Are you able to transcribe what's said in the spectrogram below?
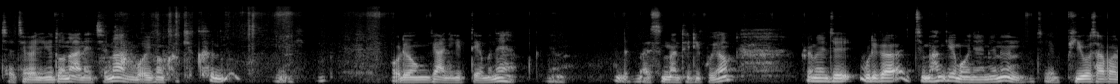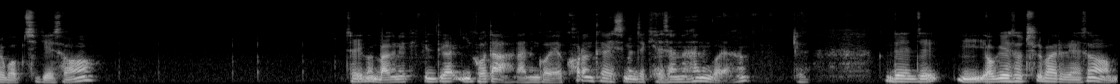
자, 제가 유도는 안 했지만 뭐 이건 그렇게 큰 어려운 게 아니기 때문에 그냥 말씀만 드리고요. 그러면 이제 우리가 지금 한 게 뭐냐면은 비오사바르 법칙에서 자, 이건 마그네틱 필드가 이거다라는 거예요. 커런트가 있으면 이제 계산을 하는 거야. 근데 이제 이 여기에서 출발을 해서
